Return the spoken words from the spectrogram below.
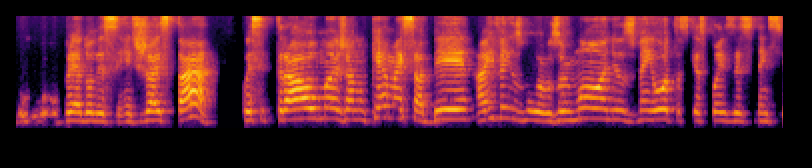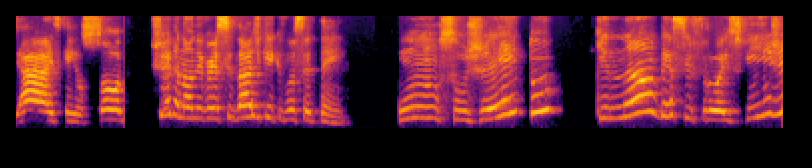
o pré-adolescente já está com esse trauma, já não quer mais saber. Aí vem os, os hormônios, vem outras questões existenciais, quem eu sou. Chega na universidade, o que, que você tem? Um sujeito que não decifrou a esfinge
